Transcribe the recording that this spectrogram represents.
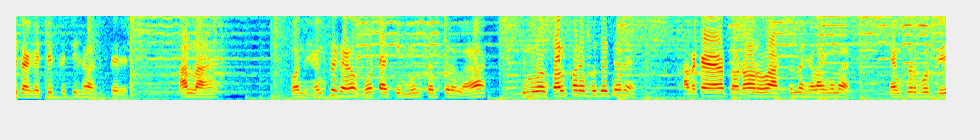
ಇದಾಗೈತಿ ಕತ್ತಿ ಹೇಳಾಕತ್ತೀರಿ. ಅಲ್ಲ, ಒಂದು ಹೆಂಗಸಗ ಬೋಟ್ ಹಾಕಿ ಮುಂದ್ ತರ್ತಿರಲ್ಲ, ನಿಮ್ಗೊಂದ್ ಸ್ವಲ್ಪ ಬುದ್ಧಿ ರೀ ಅದಕ್ಕೆ ದೊಡ್ಡವರು ಅಷ್ಟೆಲ್ಲ ಹೇಳಂಗಿಲ್ಲ. ಹೆಂಗಸರ್ ಬುದ್ಧಿ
